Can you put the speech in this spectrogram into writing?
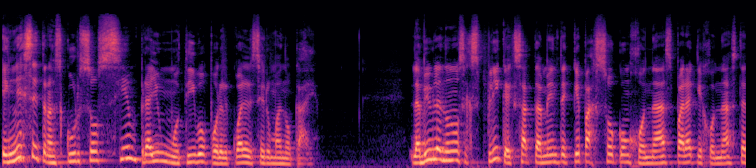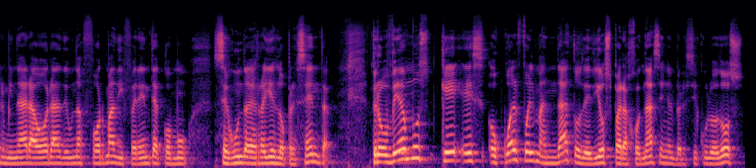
En ese transcurso siempre hay un motivo por el cual el ser humano cae. La Biblia no nos explica exactamente qué pasó con Jonás para que Jonás terminara ahora de una forma diferente a como Segunda de Reyes lo presenta. Pero veamos qué es o cuál fue el mandato de Dios para Jonás en el versículo 2.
